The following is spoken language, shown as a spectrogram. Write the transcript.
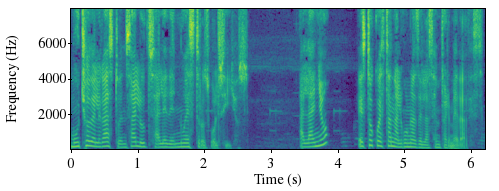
mucho del gasto en salud sale de nuestros bolsillos. Al año, esto cuestan algunas de las enfermedades.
